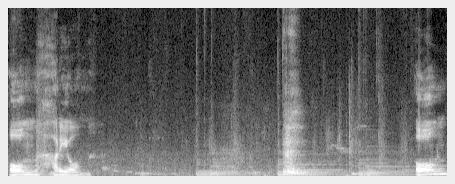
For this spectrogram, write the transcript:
Om Hari Om. Om,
